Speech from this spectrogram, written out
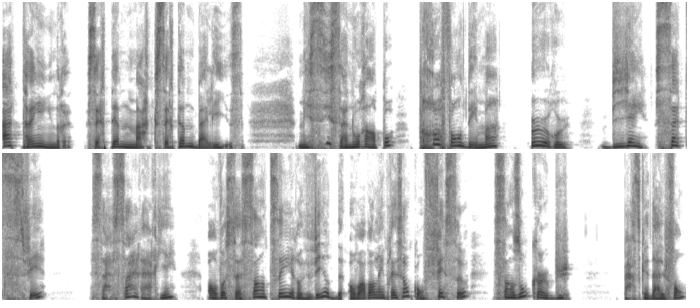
atteindre certaines marques, certaines balises. Mais si ça nous rend pas profondément heureux, bien satisfaits, ça sert à rien. On va se sentir vide. On va avoir l'impression qu'on fait ça sans aucun but. Parce que dans le fond,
